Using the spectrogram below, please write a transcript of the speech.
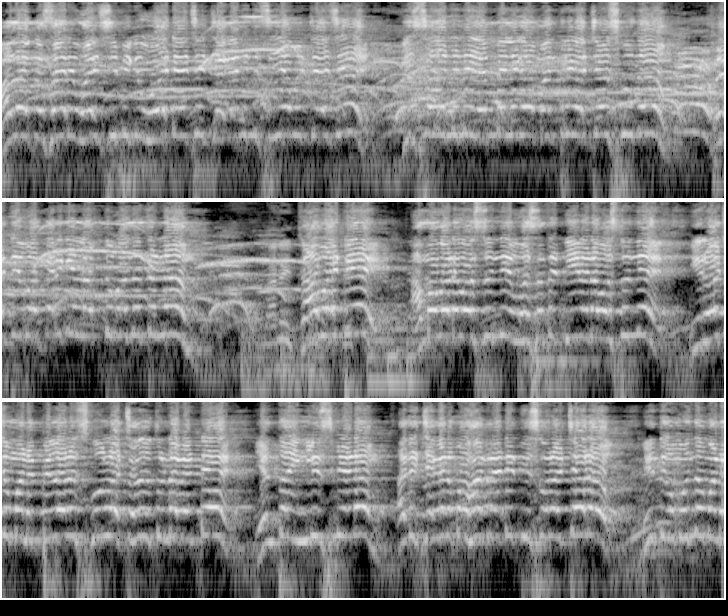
మరొకసారి వైసీపీకి ఓటేసి జగన్ సీఎం చేసి విశ్వాన్ని ఎమ్మెల్యేగా మంత్రిగా చేసుకుందాం. ప్రతి ఒక్కరికి లబ్ధి పొందుతున్నాం. కాబట్టి అమ్మఒడి వస్తుంది వసతి దీవెన వస్తుంది. ఈ రోజు మన పిల్లలు స్కూల్లో చదువుతున్నారంటే ఎంతో ఇంగ్లీష్ మీడియం. అది జగన్మోహన్ రెడ్డి తీసుకొని వచ్చారు ఇంతకు ముందు మన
